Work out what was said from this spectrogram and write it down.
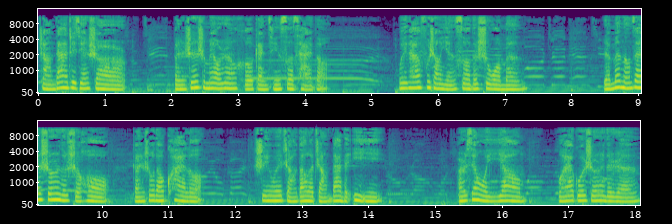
长大这件事儿，本身是没有任何感情色彩的，为它附上颜色的是我们。人们能在生日的时候感受到快乐。是因为找到了长大的意义，而像我一样不爱过生日的人，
